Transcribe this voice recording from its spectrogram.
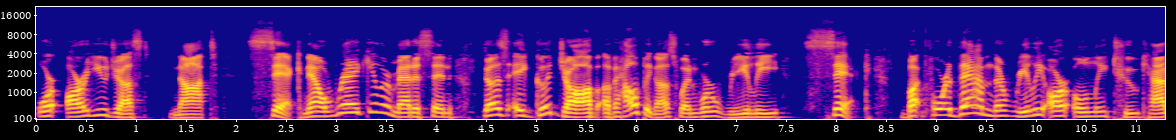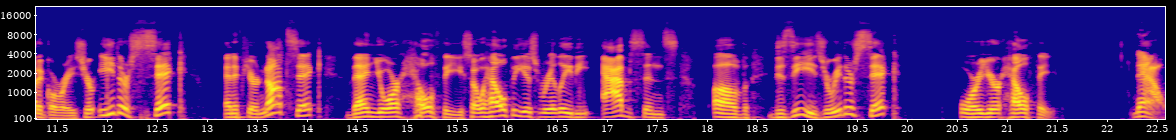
or are you just not sick? Now, regular medicine does a good job of helping us when we're really sick. But for them, there really are only two categories. You're either sick, and if you're not sick, then you're healthy. So, healthy is really the absence of disease. You're either sick or you're healthy. Now,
